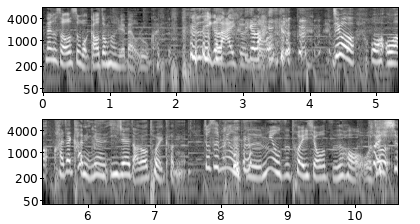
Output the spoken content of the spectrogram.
那个时候是我高中同学带我入坑的，就是一个拉一个，一个拉一个。结果我我还在坑里面，EJ 早就退坑了。就是缪子缪子退休之后，我就退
